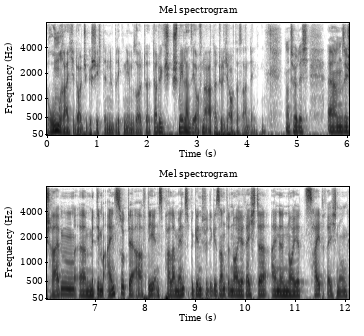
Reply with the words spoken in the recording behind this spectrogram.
ruhmreiche deutsche Geschichte in den Blick nehmen sollte. Dadurch schmälern sie auf eine Art natürlich auch das Andenken. Natürlich. Ähm, sie schreiben, äh, mit dem Einzug der AfD ins Parlament beginnt für die gesamte neue Rechte eine neue Zeitrechnung.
